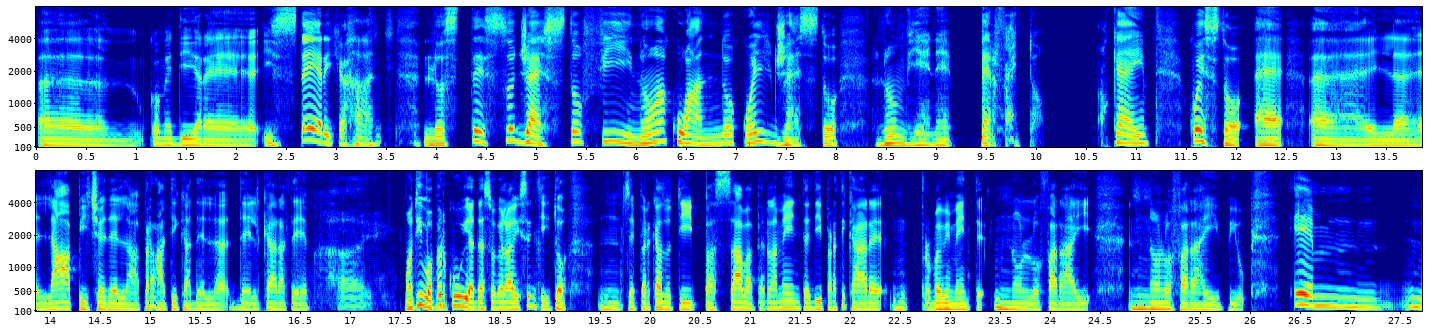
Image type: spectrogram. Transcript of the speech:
eh, come dire, isterica lo stesso gesto fino a quando quel gesto non viene perfetto ok? Questo è eh, il, l'apice della pratica del, del karate. Motivo per cui adesso che l'hai sentito, mm, se per caso ti passava per la mente di praticare, mm, probabilmente non lo farai, non lo farai più. E mm,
